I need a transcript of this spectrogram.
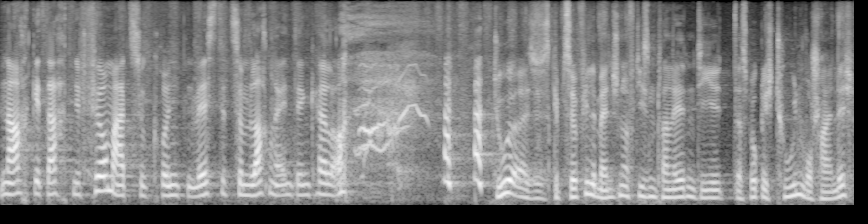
nachgedacht, eine Firma zu gründen, weißt du, zum Lachen in den Keller. du, also es gibt so viele Menschen auf diesem Planeten, die das wirklich tun, wahrscheinlich.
